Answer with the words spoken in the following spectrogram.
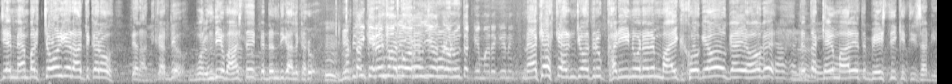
ਜੇ ਮੈਂਬਰ ਚਾਹਣਗੇ ਰੱਦ ਕਰੋ ਤੇ ਰੱਦ ਕਰ ਦਿਓ। ਬੋਲਣ ਦੀ ਆਵਾਜ਼ ਤੇ ਕੱਢਣ ਦੀ ਗੱਲ ਕਰੋ। ਬੀਬੀ ਜੀ ਕਿਰਨਜੋਤ ਕੌਰ ਨੂੰ ਜੀ ਉਹਨਾਂ ਨੂੰ ਧੱਕੇ ਮਾਰੇ ਗਏ ਨੇ? ਮੈਂ ਕਿਹਾ ਕਿਰਨ ਜੋਤ ਨੂੰ ਖੜੀ ਨੂੰ ਉਹਨਾਂ ਨੇ ਮਾਈਕ ਖੋ ਗਿਆ ਹੋ ਗਏ ਹੋ ਗਏ ਤੇ ਧੱਕੇ ਮਾਰੇ ਤੇ ਬੇਇੱਜ਼ਤੀ ਕੀਤੀ ਸਾਡੀ।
